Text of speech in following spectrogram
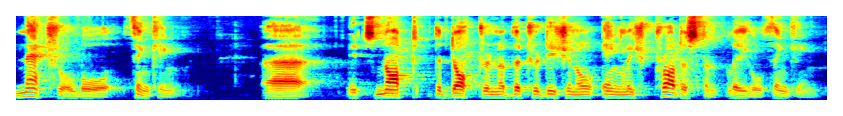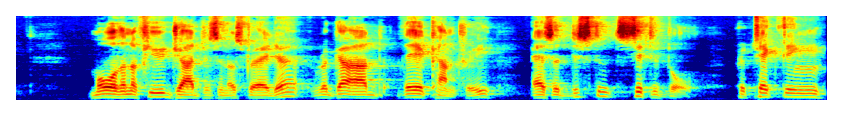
natural law thinking. Uh, it's not the doctrine of the traditional English Protestant legal thinking. More than a few judges in Australia regard their country as a distant citadel protecting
